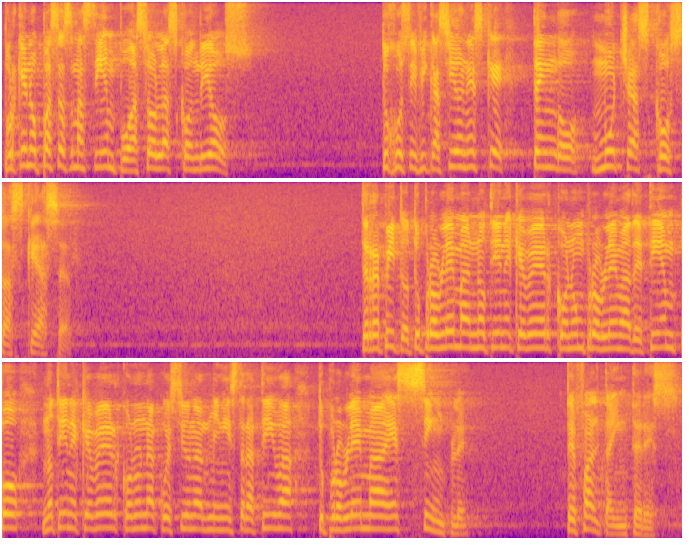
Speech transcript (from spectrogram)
¿Por qué no pasas más tiempo a solas con Dios? Tu justificación es que tengo muchas cosas que hacer. Te repito, tu problema no tiene que ver con un problema de tiempo, no tiene que ver con una cuestión administrativa, tu problema es simple, te falta interés.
